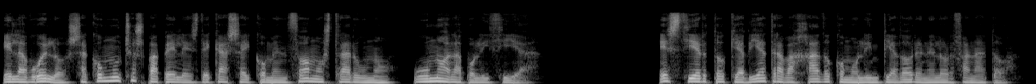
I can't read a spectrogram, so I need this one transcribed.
El abuelo sacó muchos papeles de casa y comenzó a mostrar uno, uno a la policía. Es cierto que había trabajado como limpiador en el orfanato.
